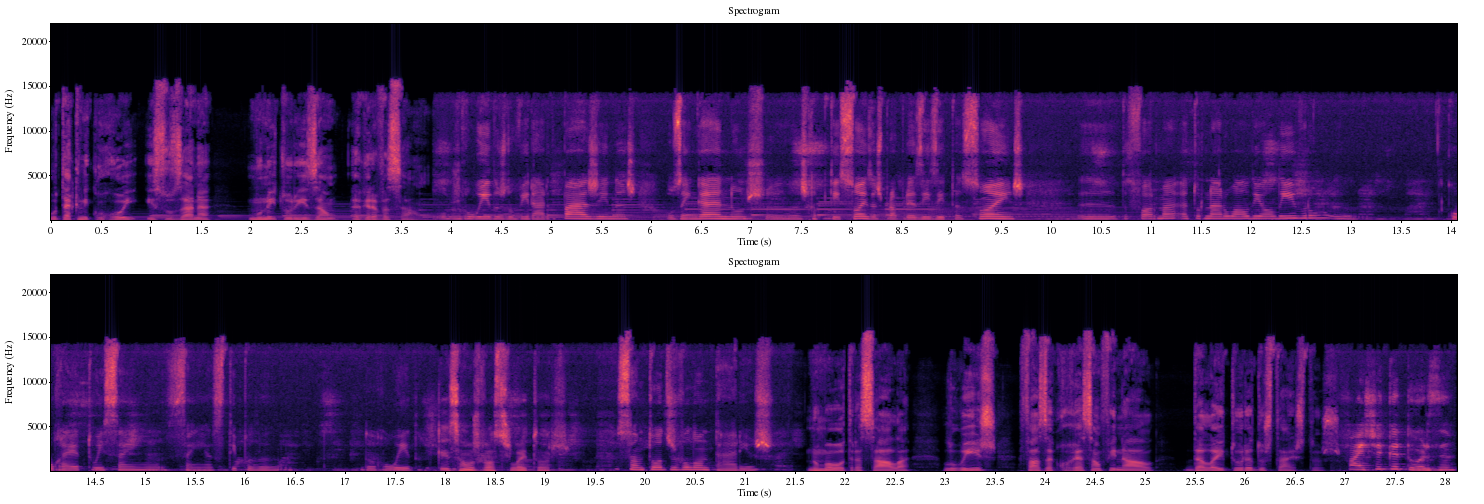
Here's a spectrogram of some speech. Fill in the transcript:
o técnico Rui e Susana monitorizam a gravação. Os ruídos do virar de páginas, os enganos, as repetições, as próprias hesitações, eh, de forma a tornar o audiolivro eh, correto e sem, sem esse tipo de, de ruído. Quem são os vossos leitores? São todos voluntários. Numa outra sala, Luís faz a correção final da leitura dos textos. Faixa 14,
